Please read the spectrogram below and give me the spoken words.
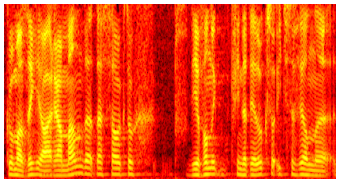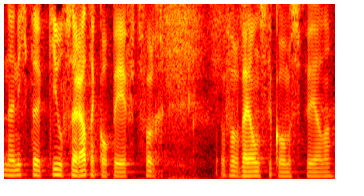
ik wil maar zeggen, ja, Raman, dat, dat zou ik toch... Die vond ik, ik vind dat hij ook zo iets te veel een, een echte Kielse rattenkop heeft voor, voor bij ons te komen spelen.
